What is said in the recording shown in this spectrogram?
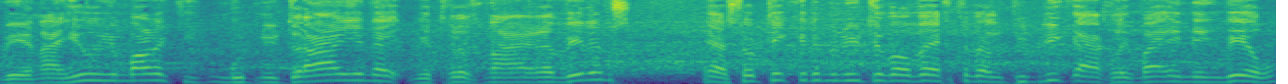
Weer naar Hiljemark. Die moet nu draaien. Nee, weer terug naar uh, Willems. Ja, zo tikken de minuten wel weg. Terwijl het publiek eigenlijk maar één ding wil.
